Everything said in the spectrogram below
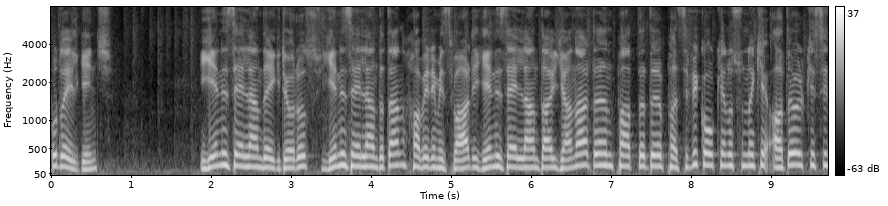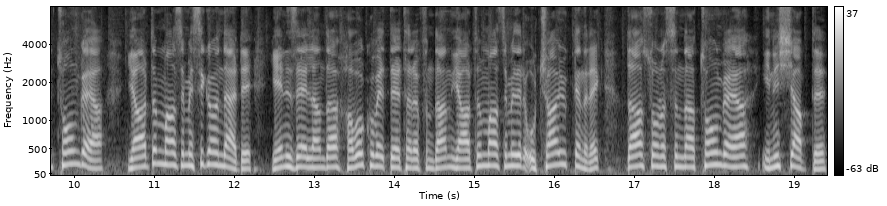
Bu da ilginç. Yeni Zelanda'ya gidiyoruz. Yeni Zelanda'dan haberimiz var. Yeni Zelanda yanardağın patladığı Pasifik Okyanusu'ndaki ada ülkesi Tonga'ya yardım malzemesi gönderdi. Yeni Zelanda Hava Kuvvetleri tarafından yardım malzemeleri uçağa yüklenerek daha sonrasında Tonga'ya iniş yaptı.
